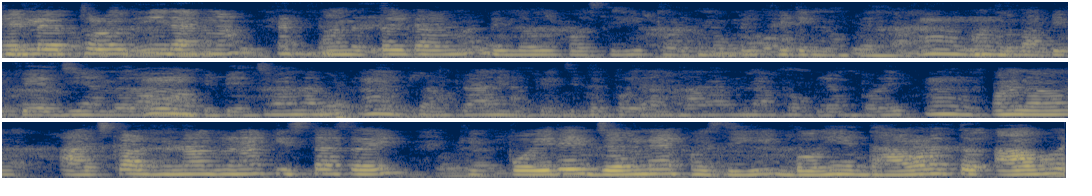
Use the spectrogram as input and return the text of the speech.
એટલે થોડોક ઈ રાખના અને તો ટાઈમમાં ડિલિવરી પછી થોડુંક નોકરી ફિટિંગ નું પહેરવાનું મતલબ આપી પેરજી અંદર આમ આપી પેરજવાના પણ પ્રાણીના પેરજી તો પોયરાને ખાવાના પ્રોબ્લેમ પડે અને આજકાલ ઘણા ઘણા કિસ્સા છે કે પોયરે જન્મ્યા પછી બહે ધાવણ તો આવે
